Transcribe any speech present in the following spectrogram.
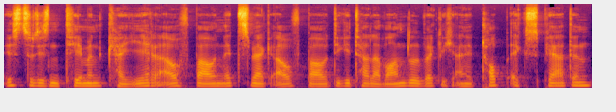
ist zu diesen Themen Karriereaufbau, Netzwerkaufbau, digitaler Wandel wirklich eine Top-Expertin.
